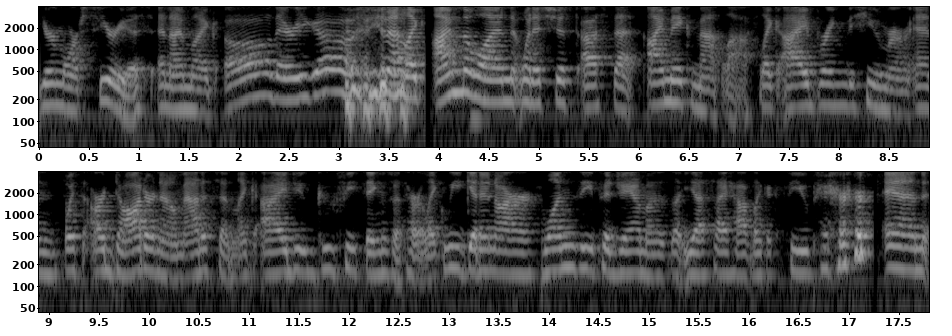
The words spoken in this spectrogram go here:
you're more serious. And I'm like, oh, there he goes. You know, like I'm the one when it's just us that I make Matt laugh. Like I bring the humor. And with our daughter now, Madison, like I do goofy things with her. Like we get in our onesie pajamas. Like, yes, I have like a few pair and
